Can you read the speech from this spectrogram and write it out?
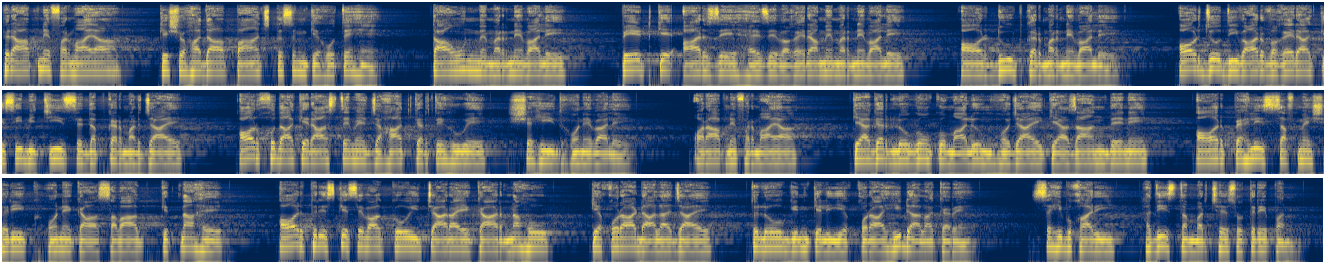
پھر آپ نے فرمایا کہ شہداء پانچ قسم کے ہوتے ہیں۔ تعاون میں مرنے والے، پیٹ کے عارضے، حیضے وغیرہ میں مرنے والے اور ڈوب کر مرنے والے۔ اور جو دیوار وغیرہ کسی بھی چیز سے دب کر مر جائے اور خدا کے راستے میں جہاد کرتے ہوئے شہید ہونے والے۔ اور آپ نے فرمایا کہ اگر لوگوں کو معلوم ہو جائے کہ اذان دینے اور پہلی صف میں شریک ہونے کا ثواب کتنا ہے اور پھر اس کے سوا کوئی چارہ کار نہ ہو کہ قرا ڈالا جائے تو لوگ ان کے لیے قرا ہی ڈالا کریں۔ صحیح بخاری، حدیث نمبر 653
